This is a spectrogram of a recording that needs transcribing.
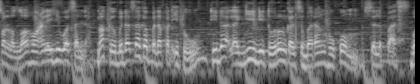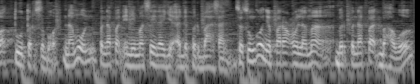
sallallahu alaihi wasallam. Maka berdasarkan pendapat itu, tidak lagi diturunkan sebarang sebarang hukum selepas waktu tersebut. Namun, pendapat ini masih lagi ada perbahasan. Sesungguhnya para ulama berpendapat bahawa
